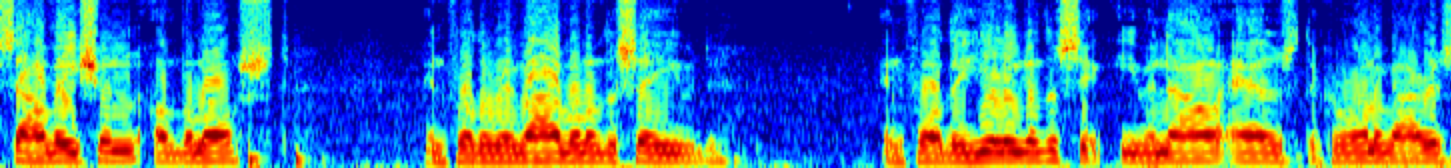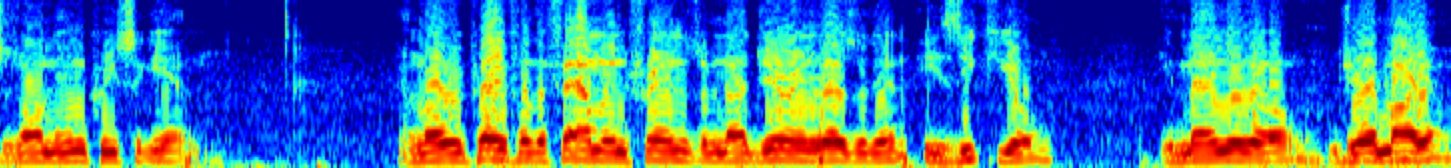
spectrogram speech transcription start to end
salvation of the lost and for the revival of the saved and for the healing of the sick, even now as the coronavirus is on the increase again. And Lord, we pray for the family and friends of Nigerian resident Ezekiel, Emmanuel, Jeremiah.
